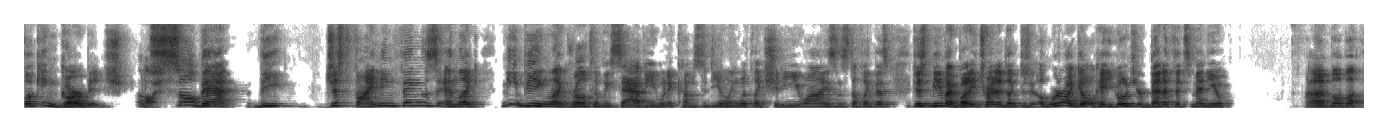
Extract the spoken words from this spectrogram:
fucking garbage. Oh, it's so bad. The just finding things and like me being like relatively savvy when it comes to dealing with like shitty UIs and stuff like this. Just me and my buddy trying to like, just, where do I go? Okay, you go into your benefits menu. Uh, blah blah.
